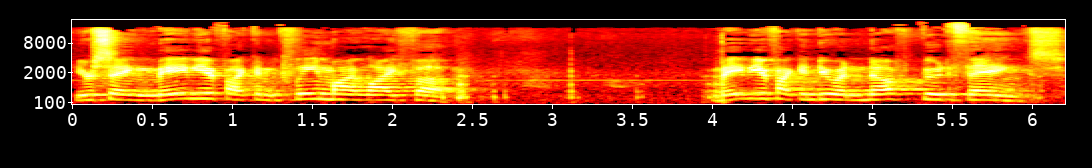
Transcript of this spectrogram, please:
You're saying, maybe if I can clean my life up, maybe if I can do enough good things,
